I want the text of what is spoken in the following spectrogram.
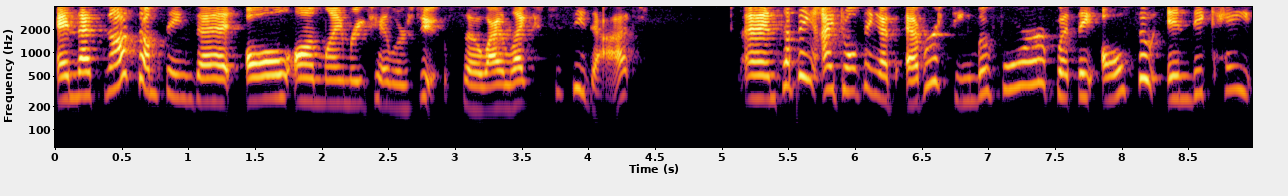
And that's not something that all online retailers do. So I liked to see that. And something I don't think I've ever seen before, but they also indicate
